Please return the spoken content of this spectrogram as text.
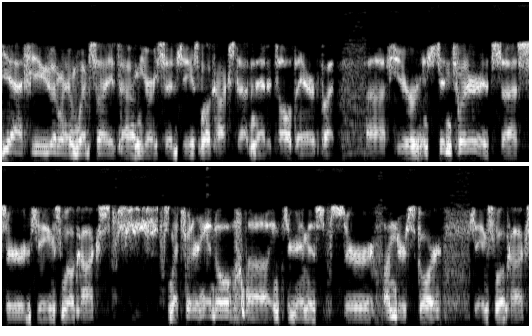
Yeah, if you go to my website, um, you already said jameswilcox.net. It's all there. But uh, if you're interested in Twitter, it's uh, Sir James Wilcox. My Twitter handle. Uh, Instagram is Sir underscore James Wilcox.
